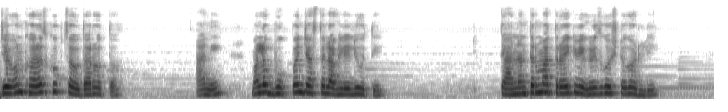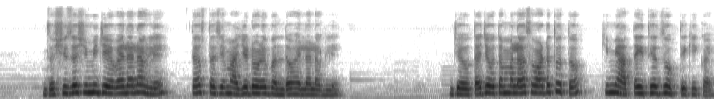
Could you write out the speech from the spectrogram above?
जेवण खरंच खूप चवदार होतं. आणि मला भूक पण जास्त लागलेली होती. त्यानंतर मात्र एक वेगळीच गोष्ट घडली. जशी जशी मी जेवायला लागले तस तसे माझे डोळे बंद व्हायला लागले. जेवता जेवता मला असं वाटत होतं की मी आता इथेच झोपते की काय?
